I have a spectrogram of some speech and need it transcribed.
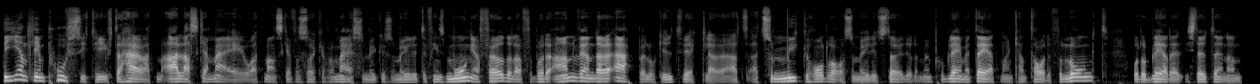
det är egentligen positivt det här att alla ska med och att man ska försöka få med så mycket som möjligt. Det finns många fördelar för både användare, Apple och utvecklare att, att så mycket hårdvara som möjligt stödjer det. Men problemet är att man kan ta det för långt och då blir det i slutändan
